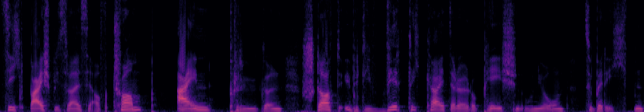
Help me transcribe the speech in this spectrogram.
sich beispielsweise auf Trump einprügeln, statt über die Wirklichkeit der Europäischen Union zu berichten.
